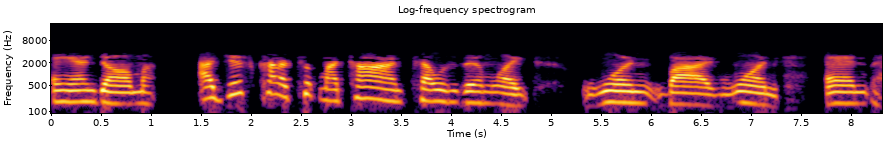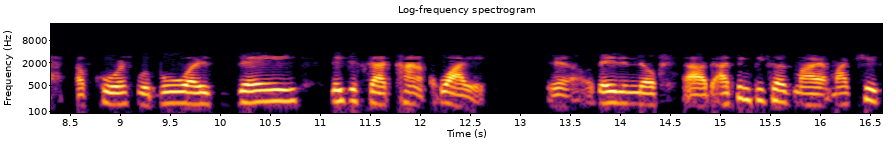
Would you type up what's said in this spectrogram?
And um I just kind of took my time telling them like one by one. And of course with boys, they, they just got kind of quiet. You know, they didn't know. Uh, I think because my my kids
